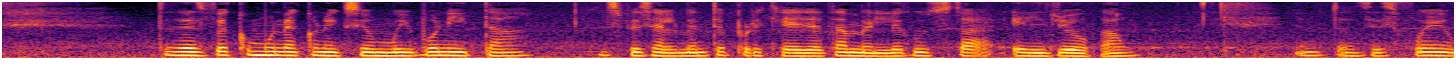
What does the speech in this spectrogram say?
Entonces fue como una conexión muy bonita, especialmente porque a ella también le gusta el yoga. Entonces fue,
